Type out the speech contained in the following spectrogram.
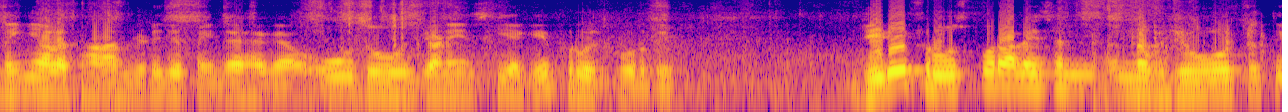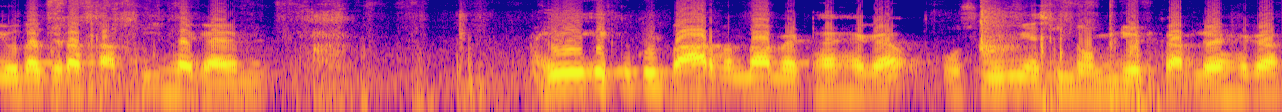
ਨਹੀਂ ਵਾਲਾ ਥਾਣਾ ਜਿਹੜੇ ਜੇ ਪੈਂਦਾ ਹੈਗਾ, ਉਹ ਦੋ ਜਣੇ ਸੀ ਹੈਗੇ ਫਿਰੋਜ਼ਪੁਰ ਦੇ। ਜਿਹੜੇ ਫਿਰੋਜ਼ਪੁਰ ਵਾਲੇ ਸਨ, ਨਵਜੋਤ ਤੇ ਉਹਦਾ ਜਿਹੜਾ ਸਾਥੀ ਹੈਗਾ ਇਹ ਇੱਕ ਕੋਈ ਬਾਹਰ ਬੰਦਾ ਬੈਠਾ ਹੈਗਾ ਉਸ ਨੂੰ ਵੀ ਅਸੀਂ ਨੋਮੀਨੇਟ ਕਰ ਲਿਆ ਹੈਗਾ।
